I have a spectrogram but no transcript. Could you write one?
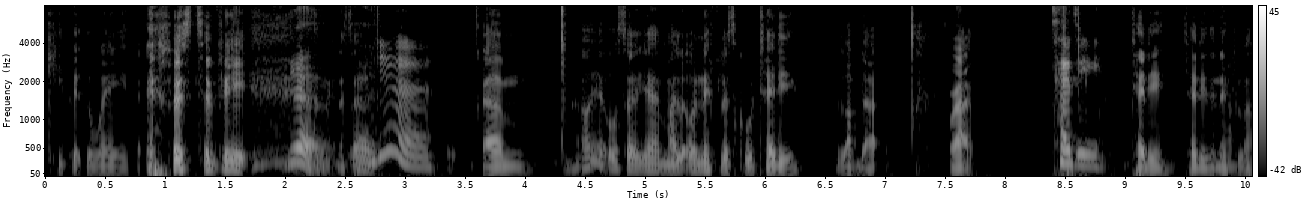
keep it the way it's supposed to be. Yeah. Doesn't make no sense. right. yeah. Um, oh yeah, also yeah, my little niffler's called Teddy. Love that. Right, Teddy. Teddy, Teddy the niffler.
